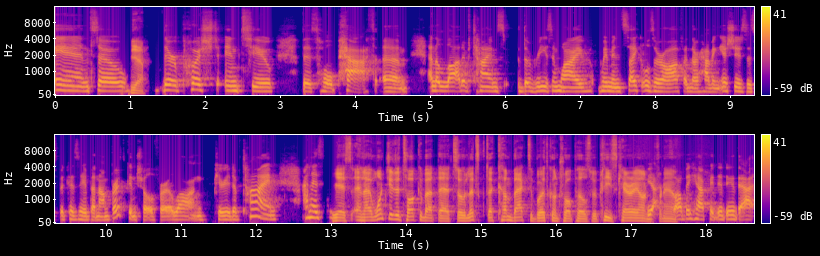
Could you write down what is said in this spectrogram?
And so yeah. they're pushed into this whole path. Um, and a lot of times, the reason why women's cycles are off and they're having issues is because they've been on birth control for a long period of time. And it's yes, and I want you to talk about that. So let's come back to birth control pills, but please carry on yes, for now. I'll be happy to do that.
